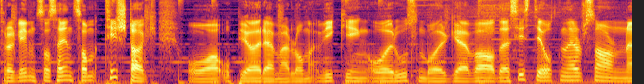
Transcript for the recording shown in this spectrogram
fra Glimt så sent som tirsdag, og oppgjøret mellom Viking og Rosenborg var det siste i åttendedelsfinalen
